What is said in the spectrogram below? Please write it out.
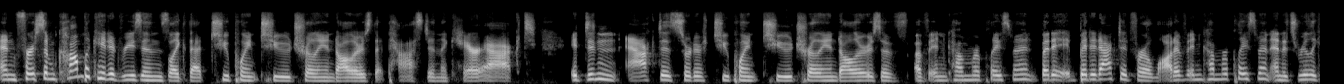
And for some complicated reasons, like that $2.2 trillion that passed in the CARE Act, it didn't act as sort of $2.2 trillion of, of income replacement, but it, but it acted for a lot of income replacement and it's really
